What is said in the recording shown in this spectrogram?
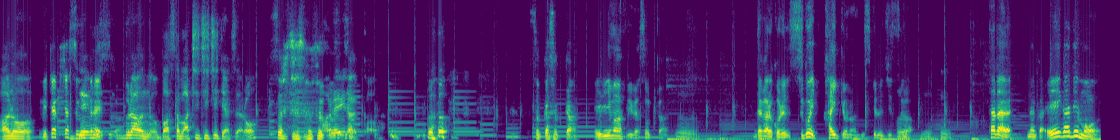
あの、めちゃくちゃすごくないですか？ブラウンのバスタブあちちちってやつやろ？そうそうそうそう。あれ以来か。そっかそっか。エディ・マーフィーがそっか。うん。だからこれすごい快挙なんですけど、実は。うんうんただ、なんか映画でも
